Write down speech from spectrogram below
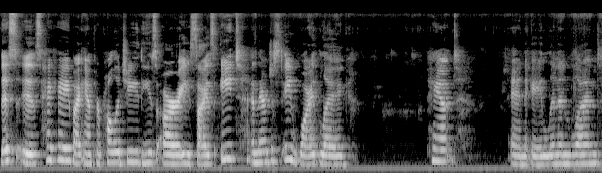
This is Hei Hei by Anthropologie. These are a size 8 and they're just a wide leg pant and a linen blend.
